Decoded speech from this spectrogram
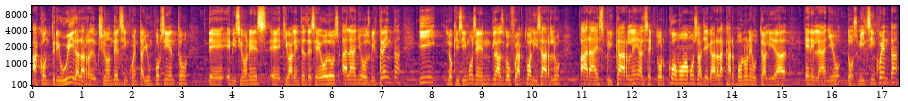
a, contribuir a la reducción del 51% de emisiones eh, equivalentes de CO2 al año 2030. Y lo que hicimos en Glasgow fue actualizarlo para explicarle al sector cómo vamos a llegar a la carbono neutralidad en el año 2050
